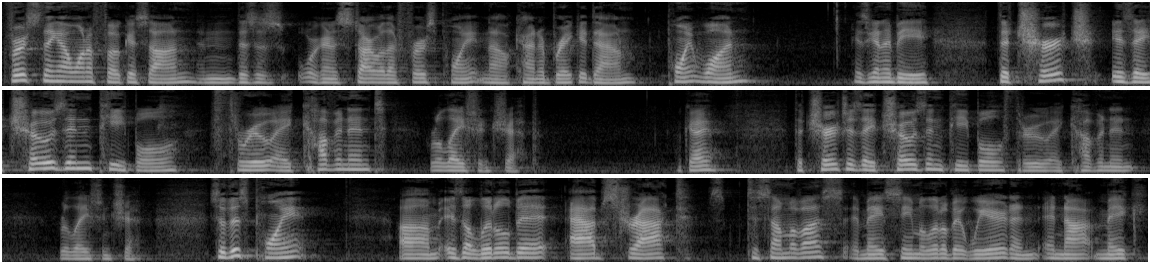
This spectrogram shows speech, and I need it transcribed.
first thing I want to focus on, and this is, we're going to start with our first point, and I'll kind of break it down. Point one is going to be the church is a chosen people through a covenant relationship. Okay? The church is a chosen people through a covenant relationship. So, this point um, is a little bit abstract to some of us. It may seem a little bit weird and, and not make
